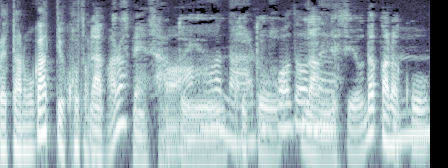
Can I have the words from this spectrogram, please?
れたのがっていうことなのかな？ラックス。ペンサーというあーなるほことなんですよ。だからこう、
